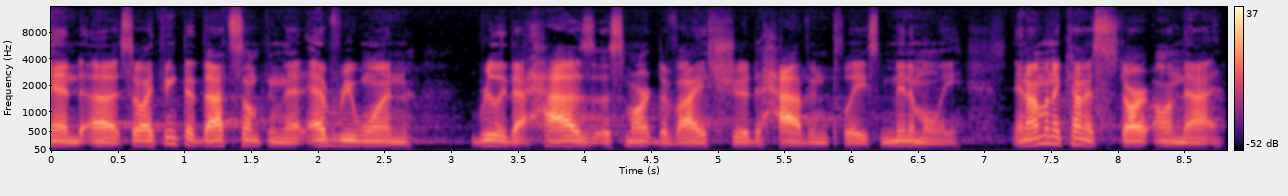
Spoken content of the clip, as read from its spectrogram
And uh, so I think that that's something that everyone really that has a smart device should have in place minimally. And I'm going to kind of start on that,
